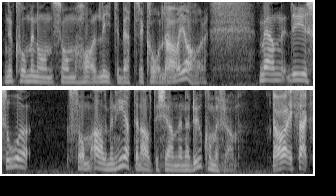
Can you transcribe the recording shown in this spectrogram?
nu kommer någon som har lite bättre koll än Ja. vad jag har. Men det är ju så som allmänheten alltid känner när du kommer fram. Ja, exakt.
